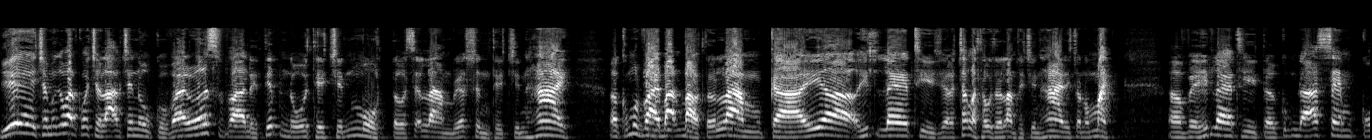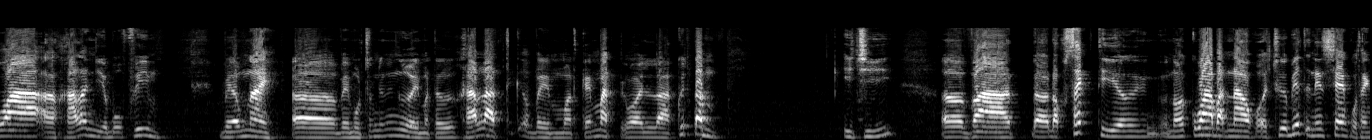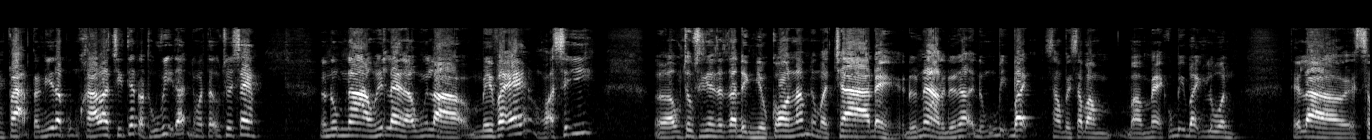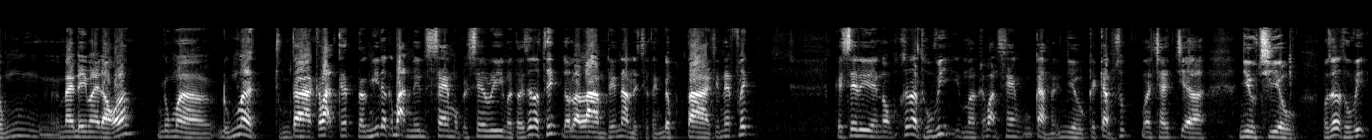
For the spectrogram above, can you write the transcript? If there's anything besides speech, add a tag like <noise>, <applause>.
Yeah, chào mừng các bạn quay trở lại với channel của Virus. Và để tiếp nối Thế chiến 1 tớ sẽ làm reaction Thế chiến 2 à, ờ, Có một vài bạn bảo tớ làm cái uh, Hitler thì ờ, chắc là thôi tớ làm Thế chiến 2 để cho nó mạch à, Về Hitler thì tớ cũng đã xem qua uh, khá là nhiều bộ phim về ông này. Uh, Về một trong những người mà tớ khá là thích về một cái mặt gọi là quyết tâm Ý chí. Ờ, và ờ, đọc sách thì ờ, nói qua bạn nào chưa biết thì nên xem của Thành Phạm. Tôi nghĩ là cũng khá là chi tiết và thú vị đấy nhưng mà tôi cũng chưa xem. Nôm na ông Hitler là ông ấy là mê vẽ, họa sĩ. Ông trông sinh ra gia đình nhiều con lắm nhưng mà cha để đứa nào thì đứa nào cũng bị bệnh. Sau về sau bà bà mẹ cũng bị bệnh luôn. Thế là sống nay đây mai đó lắm. Nhưng mà đúng là chúng ta các bạn tôi nghĩ là các bạn nên xem một cái series mà tôi rất là thích đó là làm thế nào để trở thành độc tài trên Netflix cái series này nó rất là thú vị mà các bạn xem cũng cảm thấy nhiều cái cảm xúc mà trái uh, nhiều chiều nó rất là thú vị.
